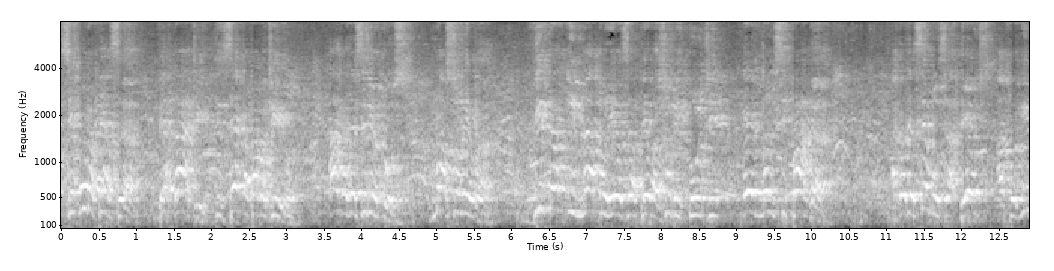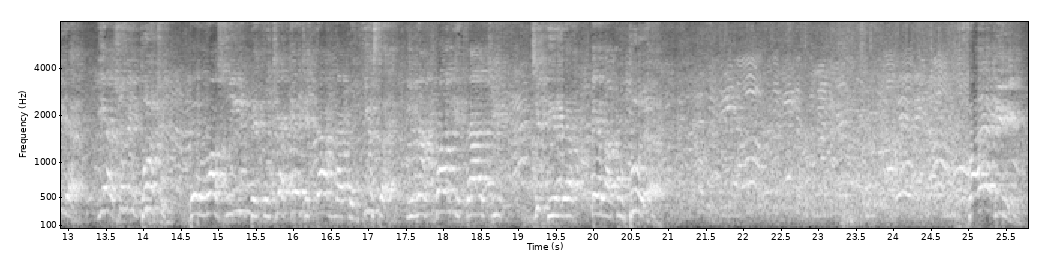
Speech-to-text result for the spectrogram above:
Segunda peça, Verdade, de Zeca Pagodinho. Agradecimentos. Nosso lema: Vida e natureza pela juventude emancipada. Agradecemos a Deus, a família e a juventude pelo nosso ímpeto de acreditar na conquista e na qualidade de vida pela cultura. Faeb!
